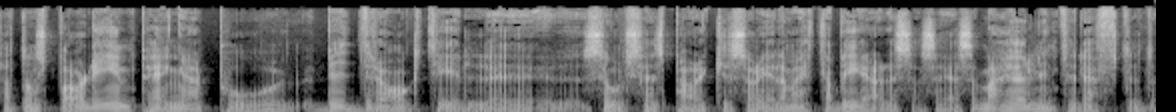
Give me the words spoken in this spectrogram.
Så att de sparade in pengar på bidrag till eh, solcellsparker som redan var etablerade. Så, att säga. så man höll inte löftet.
